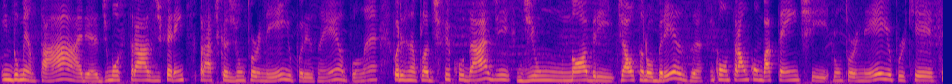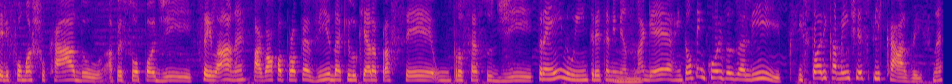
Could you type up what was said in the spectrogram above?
indumentária, de mostrar as diferentes práticas de um torneio, por exemplo, né? Por exemplo, a dificuldade de um nobre de alta nobreza encontrar um combatente para um torneio, porque se ele for machucado, a pessoa pode, sei lá, né, pagar com a própria vida aquilo que era para ser um processo de treino e entretenimento na guerra. Então tem coisas ali historicamente explicáveis, né?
